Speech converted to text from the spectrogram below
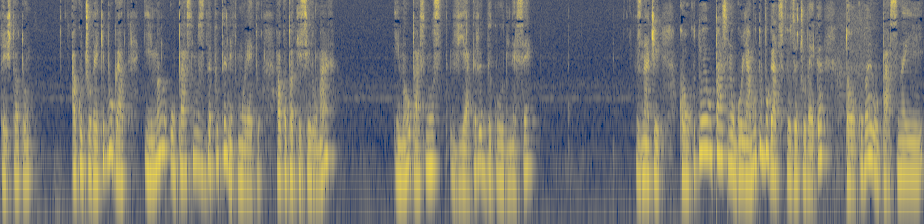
Тъй, щото ако човек е богат, има опасност да потъне в морето. Ако пък е сиромах, има опасност вятърът да го отнесе. Значи, колкото е опасно голямото богатство за човека, толкова е опасна и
